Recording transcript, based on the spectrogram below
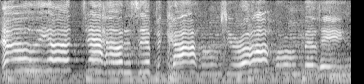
Know your doubt as it becomes your own belief.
